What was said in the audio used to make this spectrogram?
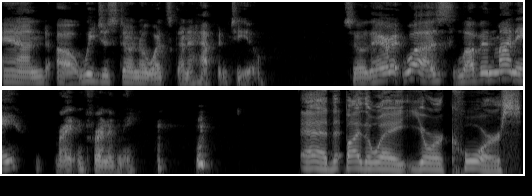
and uh, we just don't know what's going to happen to you. So there it was, love and money, right in front of me. and by the way, your course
